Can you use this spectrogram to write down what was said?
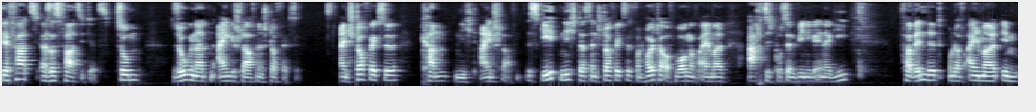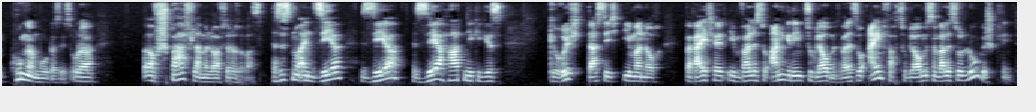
Der Fazit, also das Fazit jetzt zum sogenannten eingeschlafenen Stoffwechsel. Ein Stoffwechsel kann nicht einschlafen. Es geht nicht, dass ein Stoffwechsel von heute auf morgen auf einmal 80 Prozent weniger Energie verwendet und auf einmal im Hungermodus ist oder auf Sparflamme läuft oder sowas. Das ist nur ein sehr, sehr, sehr hartnäckiges Gerücht, das sich immer noch bereithält, eben weil es so angenehm zu glauben ist, weil es so einfach zu glauben ist und weil es so logisch klingt.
